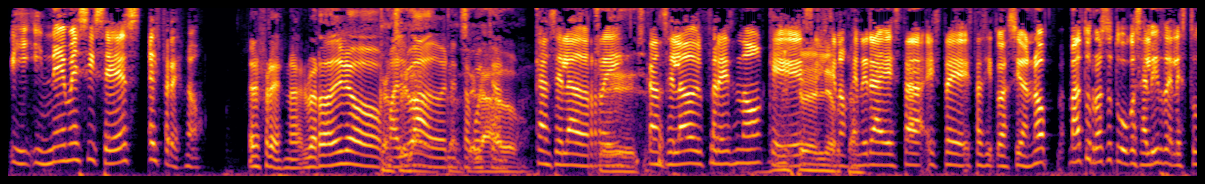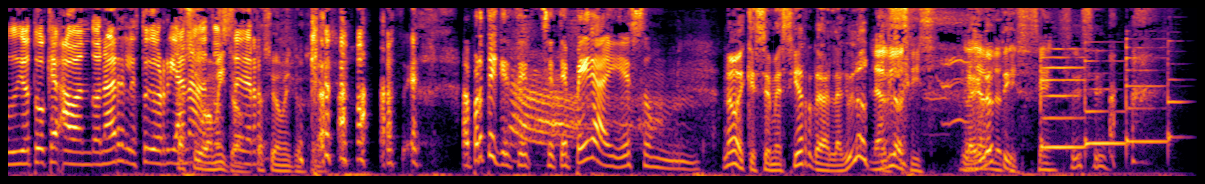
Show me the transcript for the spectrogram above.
y, y Némesis es el fresno. El fresno, el verdadero Cancelado, malvado en esta cuestión. Cancelado, Rey. Sí, sí. Cancelado el Fresno, que es el que nos genera esta, este, esta situación. No, Matu Rosso tuvo que salir del estudio, tuvo que abandonar el estudio Rihanna Casi a vomito, toser. casi vomito. Aparte que te- se te pega y es un... No, es que se me cierra la glotis. La glotis. La La glotis. glotis, sí. sí, sí.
